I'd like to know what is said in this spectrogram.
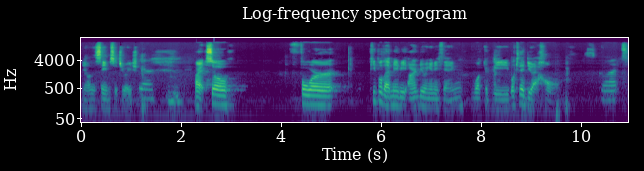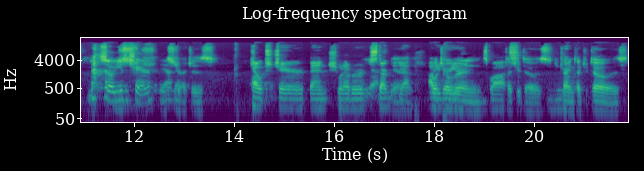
you know, the same situation. Yeah. All right, so for people that maybe aren't doing anything, what could be, what could they do at home? Squats. so use a chair. Yeah. Stretches. Couch, chair, bench, whatever. Yeah. Start. Yeah. Yeah, I would Reach agree. over and Squats. touch your toes. Mhm. Try and touch your toes.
